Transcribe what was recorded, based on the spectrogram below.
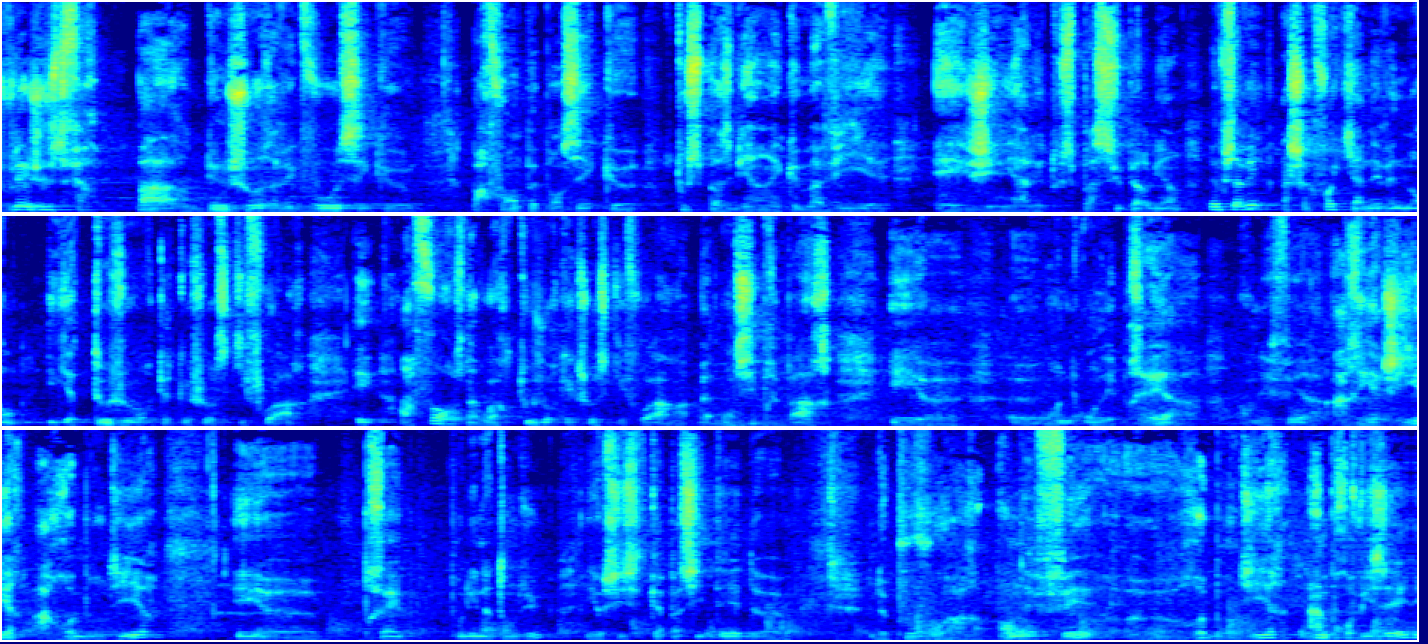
je voulais juste faire part d'une chose avec vous, c'est que parfois on peut penser que tout se passe bien et que ma vie est, géniale et tout se passe super bien. Mais vous savez, à chaque fois qu'il y a un événement, il y a toujours quelque chose qui foire. Et à force d'avoir toujours quelque chose qui foire, ben, on s'y prépare et euh, euh, on, est prêt en effet à, réagir, à rebondir et prêt pour l'inattendu et aussi cette capacité de, pouvoir en effet euh, rebondir, improviser.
